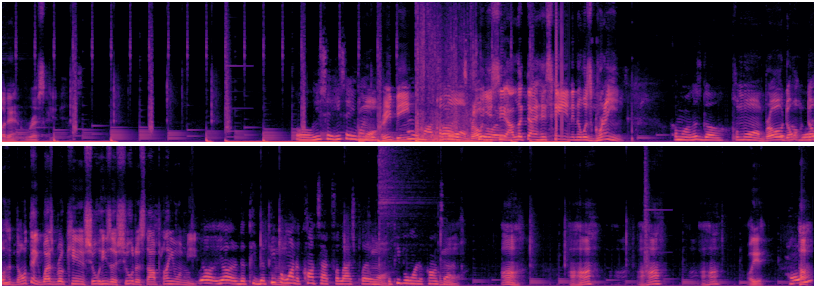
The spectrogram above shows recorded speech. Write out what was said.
Wouldn't risk it. Oh, he said he said he Come wanted on, to. green bean. Oh Come God, on, bro. You see, I looked at his hand and it was green. Come on, let's go. Come on, bro. Don't don't don't think Westbrook can't shoot. He's a shooter. Stop playing with me. Yo, yo, the pe- the people want to contact for last play. Come on. The people want to Come contact. on. Uh. Uh huh. Uh huh. Uh huh. Oh yeah. Hey, Huh.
